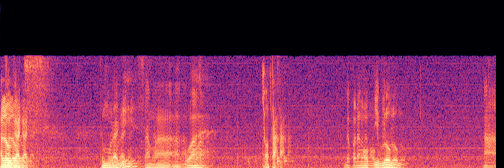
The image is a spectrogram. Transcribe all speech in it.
Halo guys, ketemu lagi sama gua Cota. Udah pada ngopi belum? Nah,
